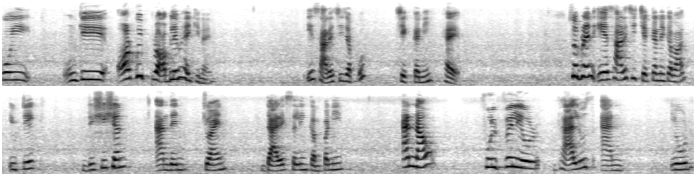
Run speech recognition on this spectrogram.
कोई, उनके और कोई प्रॉब्लम है कि नहीं? ये सारे चीज़ आपको चेक करनी है। सो so फ्रेंड ये सारे चीज़ चेक करने के बाद you take decision and then join direct selling company and now fulfil your values and your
